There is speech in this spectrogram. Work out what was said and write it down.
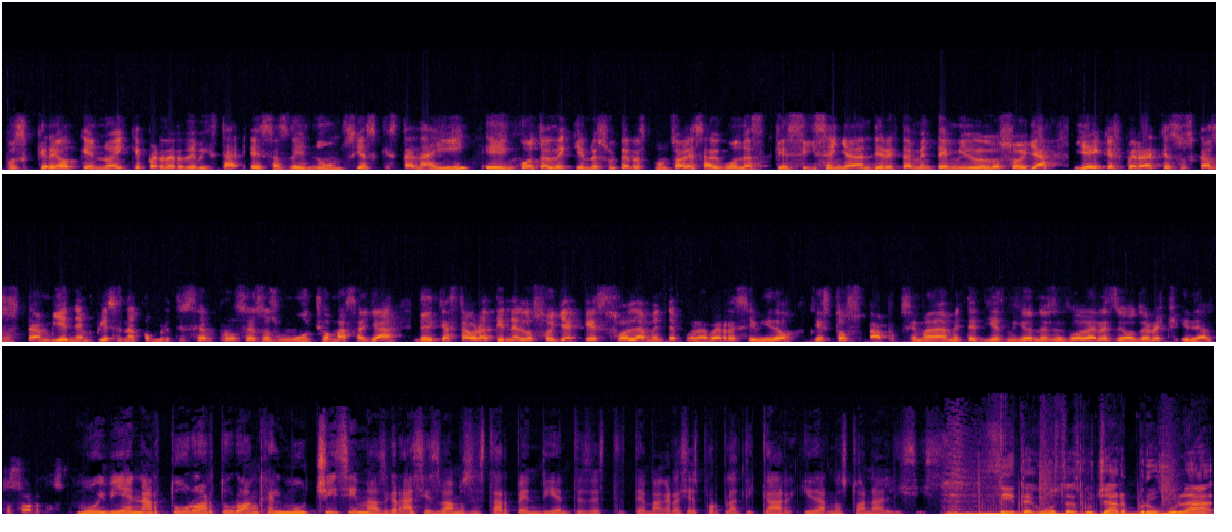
pues creo que no hay que perder de vista esas denuncias que están ahí en contra de quien resulte responsables, algunas que sí señalan directamente a Emilio Lozoya y hay que esperar que esos casos también empiecen a convertirse en procesos mucho más allá del que hasta ahora tiene Lozoya, que es solamente por haber recibido estos aproximadamente 10 millones de dólares de Odebrecht y de Altos Hornos. Muy bien, Arturo, Arturo Ángel, muchísimas gracias. Vamos a estar pendientes de este tema. Gracias por platicar y darnos tu análisis. Si te gusta escuchar Brújula,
